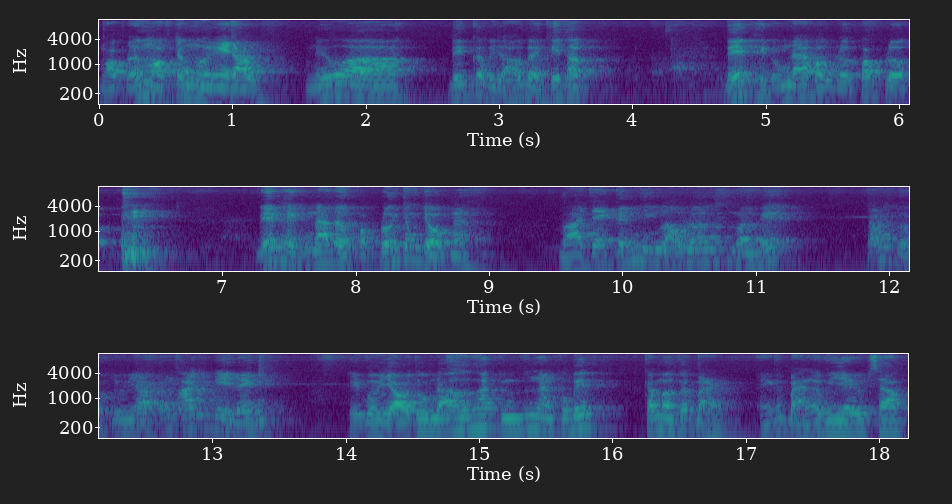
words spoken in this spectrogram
một đổi một trong 10 ngày đầu. Nếu uh, bếp có bị lỗi về kỹ thuật bếp thì cũng đã bọc được bóc được bếp thì cũng đã được bọc lưới chống chuột nè. Và che kính những lỗ lớn xung quanh bếp. Chống chuột chui vào chống thái chống dây điện. Thì vừa rồi tôi đã hướng hết những tính năng của bếp. Cảm ơn các bạn. Hẹn các bạn ở video tiếp sau.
